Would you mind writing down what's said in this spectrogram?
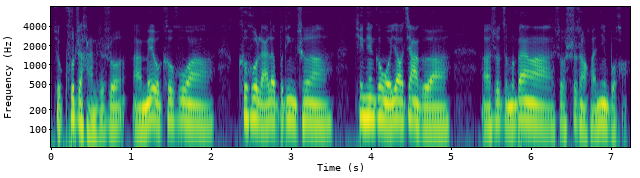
就哭着喊着说啊，没有客户啊，客户来了不订车啊，天天跟我要价格啊，啊，说怎么办啊？说市场环境不好。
